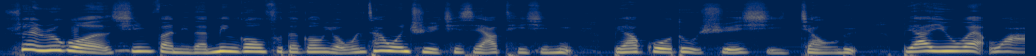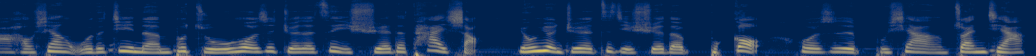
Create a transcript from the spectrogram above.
所以，如果新粉你的命宫福德宫有文昌文曲，其实要提醒你，不要过度学习焦虑，不要因为哇，好像我的技能不足，或者是觉得自己学的太少，永远觉得自己学的不够。或者是不像专家，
